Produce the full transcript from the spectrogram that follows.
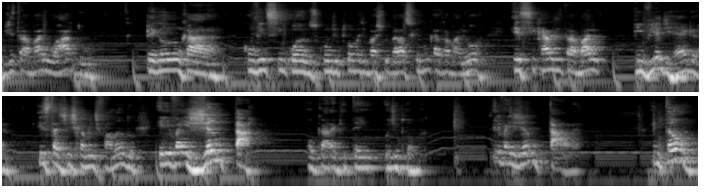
de trabalho árduo, pegando um cara com 25 anos, com um diploma debaixo do braço que nunca trabalhou, esse cara de trabalho, em via de regra, estatisticamente falando, ele vai jantar o cara que tem o diploma. Ele vai jantar, velho. Então,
